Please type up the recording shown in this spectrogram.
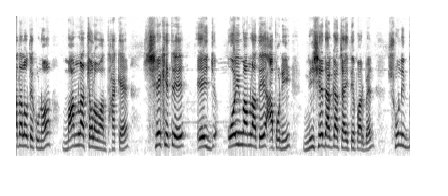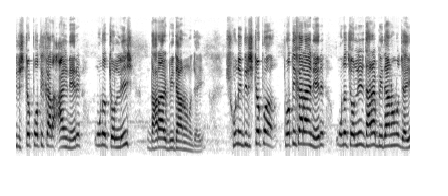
আদালতে কোনো মামলা চলমান থাকে, সেক্ষেত্রে এই ওই মামলাতে আপনি নিষেধাজ্ঞা চাইতে পারবেন। সুনির্দিষ্ট প্রতিকার আইনের উনচল্লিশ ধারার বিধান অনুযায়ী। সুনির্দিষ্ট প্রতিকার আইনের উনচল্লিশ ধারা বিধান অনুযায়ী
